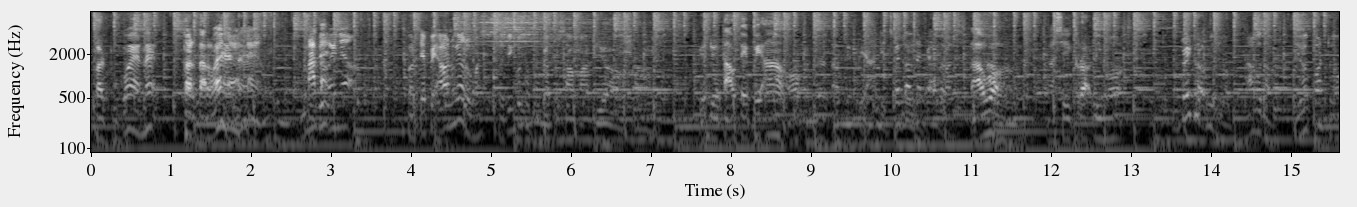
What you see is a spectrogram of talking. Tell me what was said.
bar buka enek, bar tarawih enek. Matoknya Bar TPA anu ya lo mas. Jadi aku buka bersama. Iya. Ya dia tahu TPA, oh bener tahu TPA di Kita tahu TPA tuh. Tahu. Masih krok 5. Kayak kerap gitu. aku tau. Ya podo.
